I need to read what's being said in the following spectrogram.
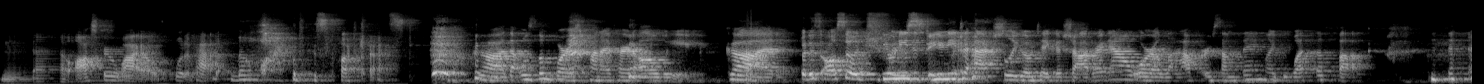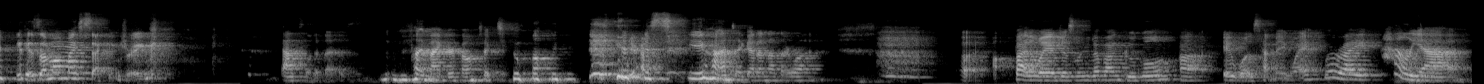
no, Oscar Wilde would have had the wildest podcast. God, that was the worst pun I've heard all week. God. But it's also a true You need to statement. you need to actually go take a shot right now or a lap or something. Like what the fuck? because I'm on my second drink. That's what it is. My microphone took too long. Yes. you had to get another one. Uh, by the way, I just looked it up on Google. Uh, it was Hemingway. We're right. Hell yeah.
